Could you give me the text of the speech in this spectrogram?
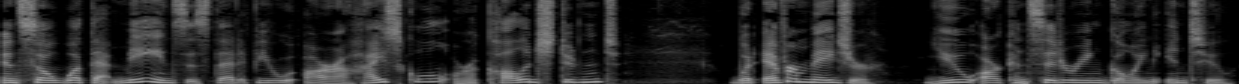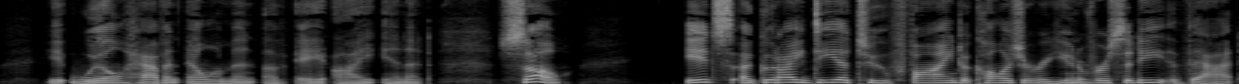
And so, what that means is that if you are a high school or a college student, whatever major you are considering going into, it will have an element of AI in it. So, it's a good idea to find a college or a university that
